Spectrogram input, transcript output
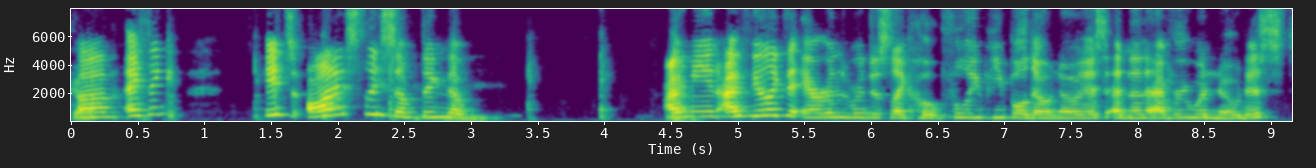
Go. um I think it's honestly something that I mean, I feel like the Erins were just like hopefully people don't notice and then everyone noticed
